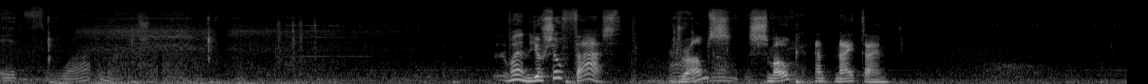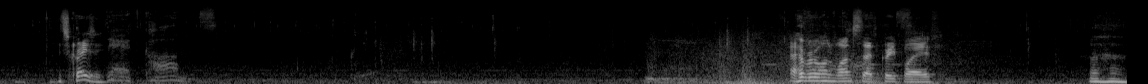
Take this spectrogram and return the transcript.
It's what much. Man, you're so fast. Drums, smoke, and nighttime. It's crazy. Death comes. Everyone wants that creep wave. Come.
